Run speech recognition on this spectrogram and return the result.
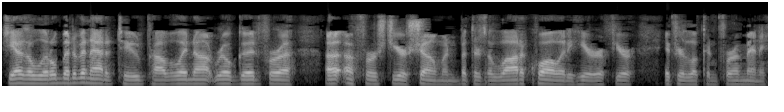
She has a little bit of an attitude. Probably not real good for a a, a first year showman, but there's a lot of quality here if you're if you're looking for a mini.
